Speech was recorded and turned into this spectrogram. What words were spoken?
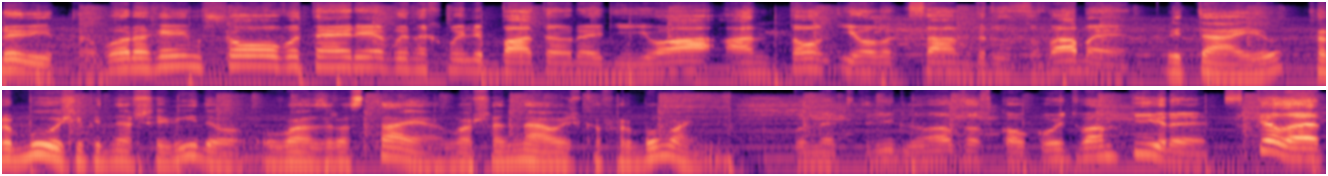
Привіт! Ворогейм шоу в етері, ви на хвилі Battle Radio Антон і Олександр з вами. Вітаю! Фарбуючи під наше відео, у вас зростає ваша навичка фарбування. У Next до нас заскокують вампіри, скелет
